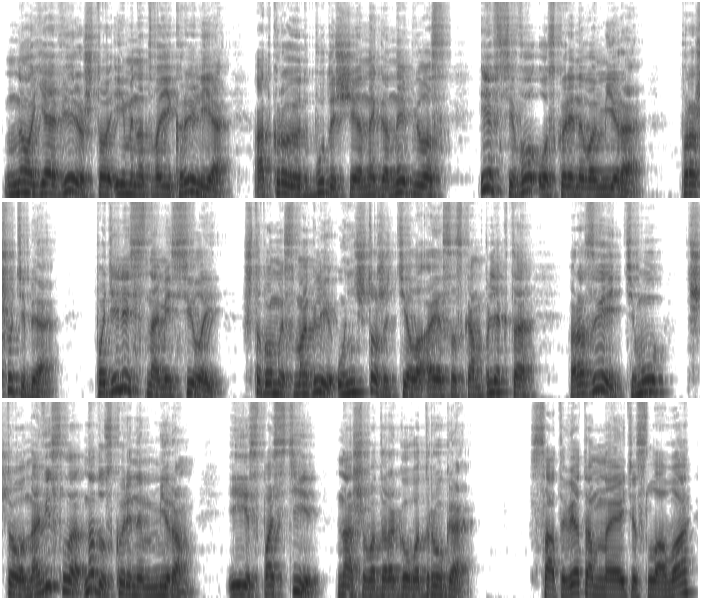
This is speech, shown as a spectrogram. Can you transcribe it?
Но я верю, что именно твои крылья откроют будущее Нега Небулас и всего ускоренного мира. Прошу тебя, поделись с нами силой, чтобы мы смогли уничтожить тело АСС-комплекта, развеять тьму, что нависло над ускоренным миром, и спасти нашего дорогого друга». С ответом на эти слова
